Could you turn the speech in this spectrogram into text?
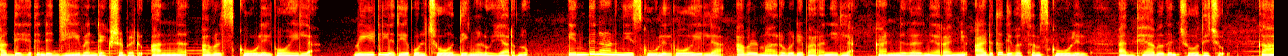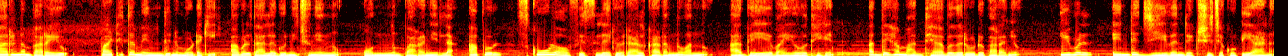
അദ്ദേഹത്തിന്റെ ജീവൻ രക്ഷപ്പെട്ടു. അന്ന് അവൾ സ്കൂളിൽ പോയില്ല. വീട്ടിലെത്തിയപ്പോൾ ചോദ്യങ്ങൾ ഉയർന്നു. എന്തിനാണ് നീ സ്കൂളിൽ പോയില്ല? അവൾ മറുപടി പറഞ്ഞില്ല. കണ്ണുകൾ നിറഞ്ഞു. അടുത്ത ദിവസം സ്കൂളിൽ അധ്യാപകൻ ചോദിച്ചു കാരണം പറയൂ. പഠിത്തം എന്തിനു മുടക്കി? അവൾ തലകുനിച്ചു നിന്നു. ഒന്നും പറഞ്ഞില്ല. അപ്പോൾ സ്കൂൾ ഓഫീസിലേക്ക് ഒരാൾ കടന്നു വന്നു. അതേ വയോധികൻ. അദ്ദേഹം അധ്യാപകരോട് പറഞ്ഞു ഇവൾ എന്റെ ജീവൻ രക്ഷിച്ച കുട്ടിയാണ്.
